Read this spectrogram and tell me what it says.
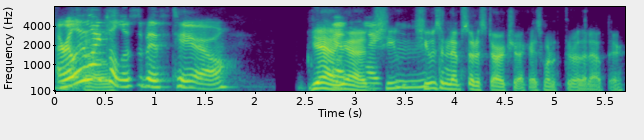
I really liked Um, Elizabeth too. Yeah, Yeah, yeah. like- she Mhm. she was in an episode of Star Trek. I just want to throw that out there.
